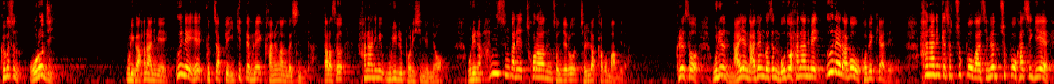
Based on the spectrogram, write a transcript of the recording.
그것은 오로지 우리가 하나님의 은혜에 붙잡혀 있기 때문에 가능한 것입니다. 따라서 하나님이 우리를 버리시면요. 우리는 한순간에 초라한 존재로 전락하고 맙니다. 그래서 우리는 나의 나된 것은 모두 하나님의 은혜라고 고백해야 돼요. 하나님께서 축복하시면 축복하시기에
